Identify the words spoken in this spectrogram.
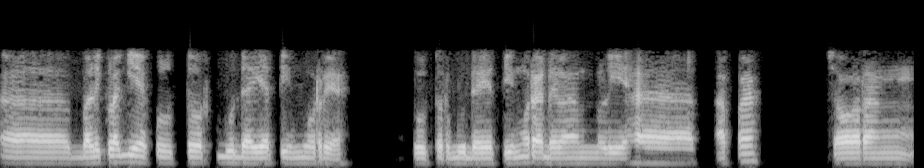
uh, balik lagi ya kultur budaya timur ya. Kultur budaya timur adalah melihat apa seorang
